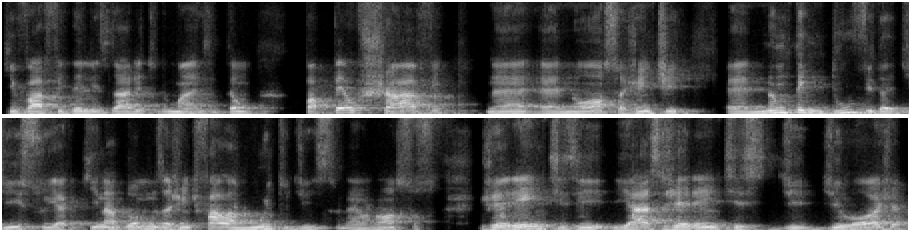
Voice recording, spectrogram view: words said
que vá fidelizar e tudo mais. Então, papel-chave né, é nosso, a gente é, não tem dúvida disso, e aqui na Dominus a gente fala muito disso, né? Os nossos gerentes e, e as gerentes de, de loja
